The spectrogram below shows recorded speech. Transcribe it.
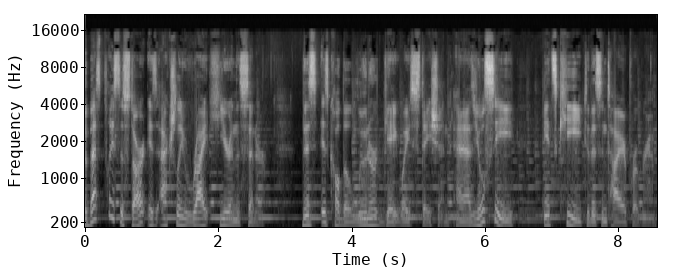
The best place to start is actually right here in the center. This is called the Lunar Gateway Station, and as you'll see, it's key to this entire program.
